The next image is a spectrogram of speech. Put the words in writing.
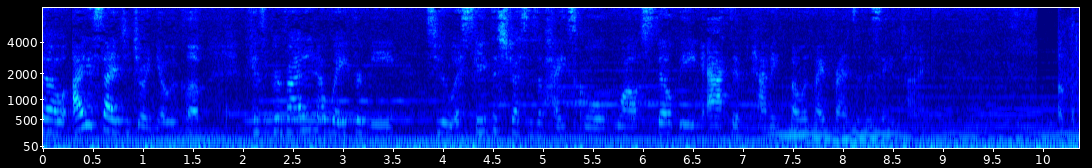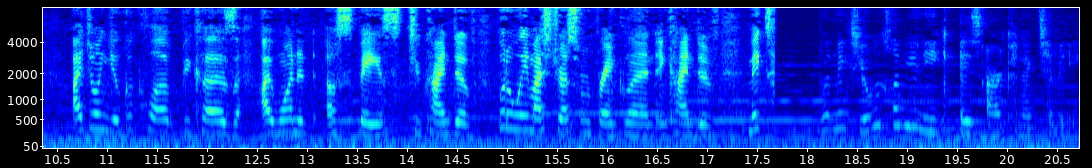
So I decided to join Yoga Club because it provided a way for me to escape the stresses of high school while still being active and having fun with my friends at the same time. I joined yoga club because I wanted a space to kind of put away my stress from Franklin and kind of make t- What makes Yoga Club unique is our connectivity.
